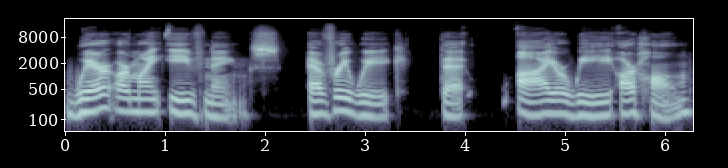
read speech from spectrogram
Where are my evenings every week that I or we are home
